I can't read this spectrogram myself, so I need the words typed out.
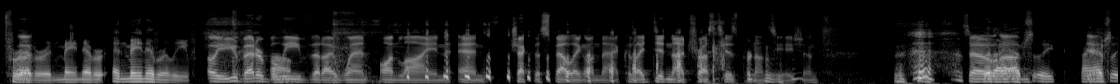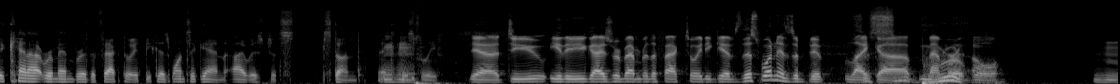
forever and may never and may never leave. Oh, you Um, better believe that I went online and checked the spelling on that because I did not trust his pronunciation. So, but I um, absolutely, I yeah. absolutely cannot remember the factoid because once again, I was just stunned into Mhm. disbelief. yeah, do you either you guys remember the factoid he gives? This one is a bit like so uh, Bruno. memorable. hmm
